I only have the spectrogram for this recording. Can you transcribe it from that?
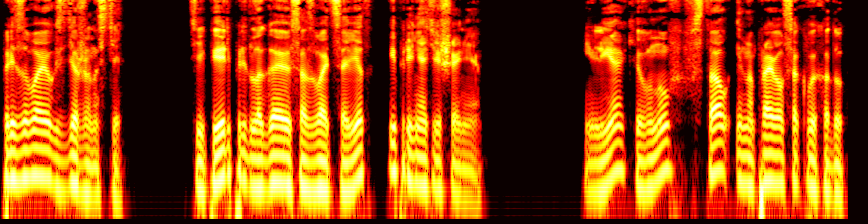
призываю к сдержанности. Теперь предлагаю созвать Совет и принять решение». Илья, кивнув, встал и направился к выходу,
